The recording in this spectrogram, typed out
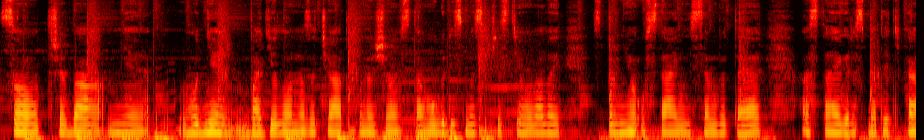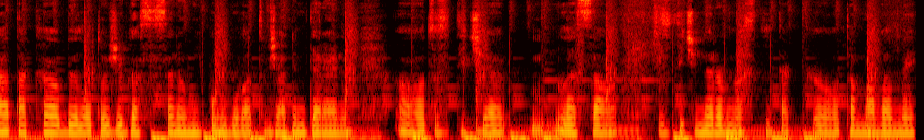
co třeba mě hodně vadilo na začátku našeho vztahu, kdy jsme se přestěhovali z prvního ustání sem do té stáje, kde jsme teďka, tak bylo to, že Gas se neumí pohybovat v žádném terénu. Eh, co se týče lesa, co se týče nerovností, tak eh, tam má velmi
